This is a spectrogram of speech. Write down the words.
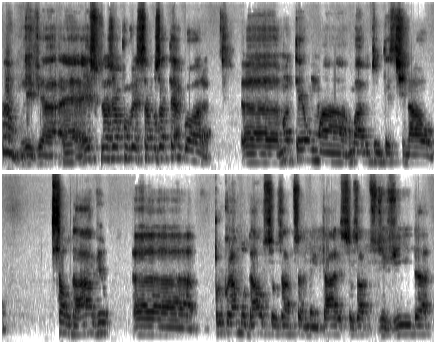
Não, Lívia, é, é isso que nós já conversamos até agora. Uh, manter uma, um hábito intestinal saudável, uh, procurar mudar os seus hábitos alimentares, seus hábitos de vida,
